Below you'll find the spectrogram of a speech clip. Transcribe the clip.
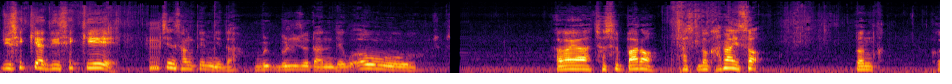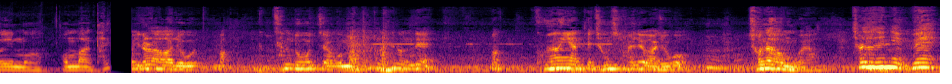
네 새끼야, 네 새끼. 탈진 상태입니다. 물, 물줘도 안 되고, 어우. 아가야, 젖을 빨어. 자스, 너 가만히 있어. 넌 거의 뭐 엄마는 탈 일어나가지고 막 잠도 못 자고 막 해놓는데 막 고양이한테 정신 팔려가지고 전화가 온 거야. 차 선생님 왜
